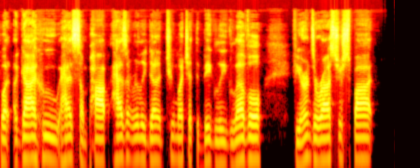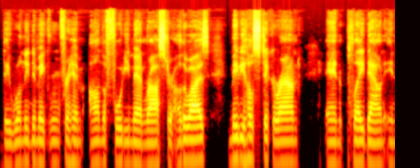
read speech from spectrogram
But a guy who has some pop, hasn't really done it too much at the big league level. If he earns a roster spot, they will need to make room for him on the 40 man roster. Otherwise, maybe he'll stick around and play down in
